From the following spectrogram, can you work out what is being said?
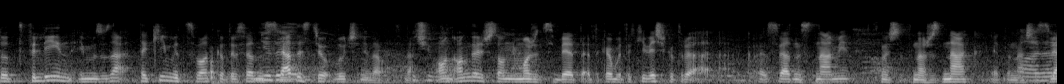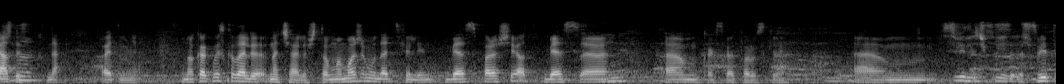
вот, тфилин и мезуза, такие мецвод, которые связаны не с святостью, лучше не давать. Да. Почему? Он, он говорит, что он не может себе это. Это как бы такие вещи, которые а, а, связаны с нами. Значит, это наш знак, это наша а, святость. Знак. Да, поэтому нет. Но как вы сказали в начале, что мы можем ему дать филин без парашют, без, mm-hmm. Эм, как сказать по-русски, эм, свиточку. Свит,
